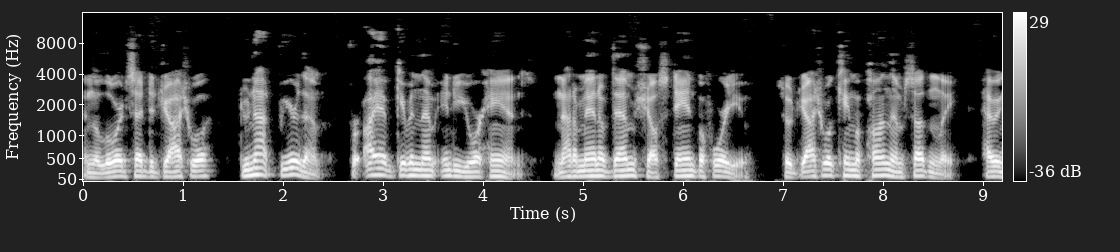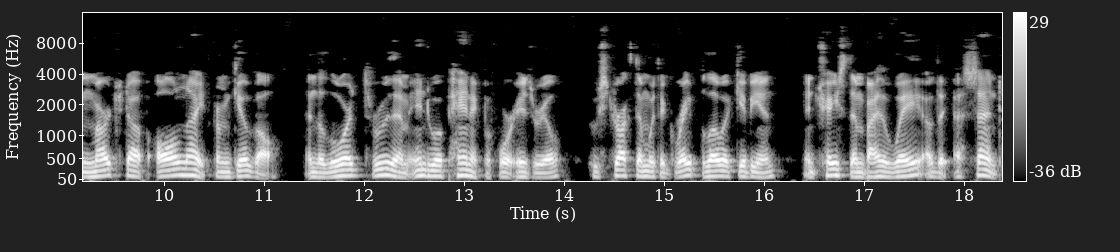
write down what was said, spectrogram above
And the Lord said to Joshua, Do not fear them, for I have given them into your hands. Not a man of them shall stand before you. So Joshua came upon them suddenly, having marched up all night from Gilgal. And the Lord threw them into a panic before Israel, who struck them with a great blow at Gibeon, and chased them by the way of the ascent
